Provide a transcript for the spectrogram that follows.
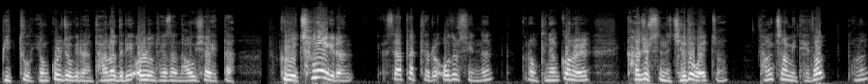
비투, 영끌족이라는 단어들이 언론 통해서 나오기 시작했다. 그리고 청약이란 새 아파트를 얻을 수 있는 그런 분양권을 가질 수 있는 제도가 있죠. 당첨이 되던 또는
